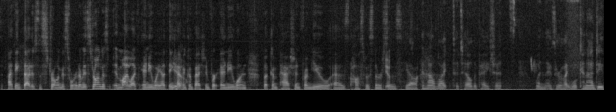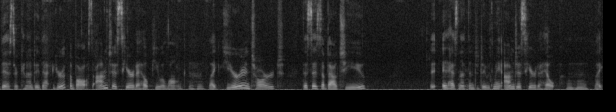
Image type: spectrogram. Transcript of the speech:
I think that is the strongest word. I mean, strongest in my life anyway. I think Yeah. having compassion for anyone, but compassion from you as hospice nurses. Yeah. and I like to tell the patients when they're like, well, can I do this or can I do that? You're the boss. I'm just here to help you along. Mm-hmm. Like, you're in charge. This is about you. It, it has nothing to do with me. I'm just here to help. Mm-hmm. Like,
